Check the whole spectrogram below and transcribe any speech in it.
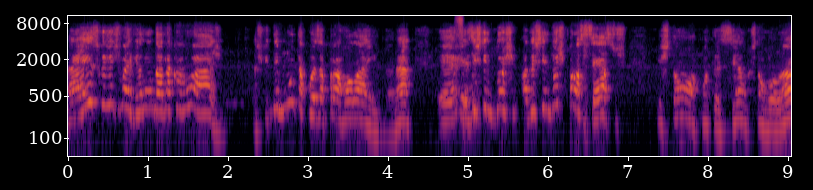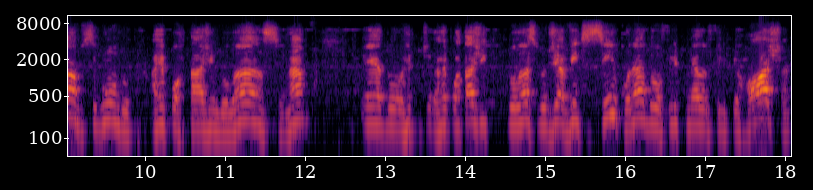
É isso que a gente vai ver no andar da carruagem. Acho que tem muita coisa para rolar ainda. Né? É, existem, dois, existem dois processos que estão acontecendo, que estão rolando, segundo a reportagem do lance, né? É, do, a reportagem do lance do dia 25, né, do Felipe Melo e do Felipe Rocha,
